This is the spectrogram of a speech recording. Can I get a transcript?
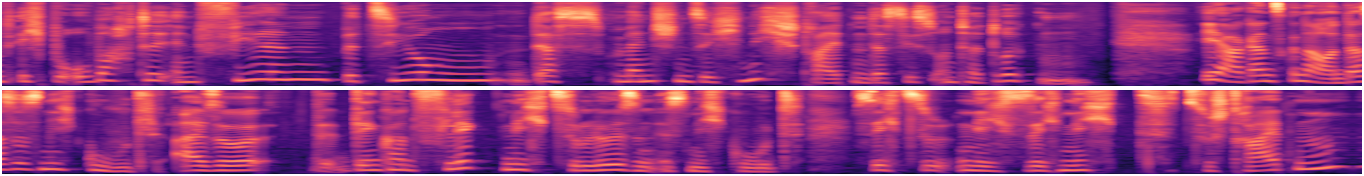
Und ich beobachte in vielen Beziehungen, dass Menschen sich nicht streiten, dass sie es unterdrücken. Ja, ganz genau. Und das ist nicht gut. Also den Konflikt nicht zu lösen ist nicht gut. Sich, zu, nicht, sich nicht zu streiten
